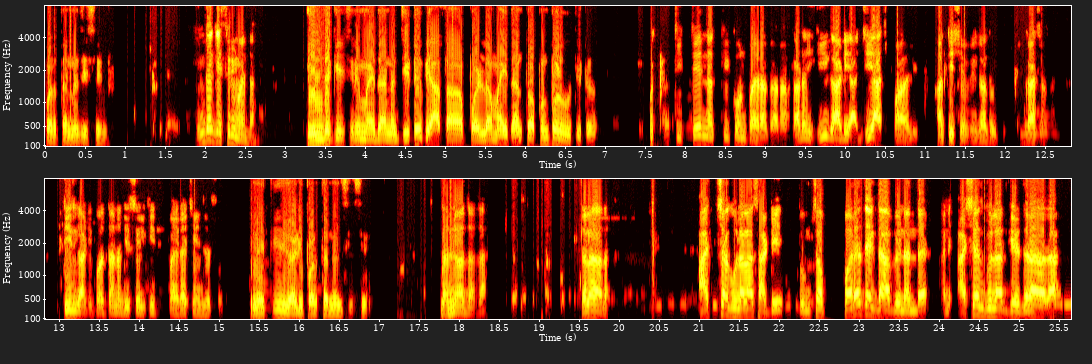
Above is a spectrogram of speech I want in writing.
पडताना दिसेल. हिंद केसरी मैदान. हिंद केसरी मैदान जिथं बी आता पडलं मैदान तो आपण पळवू तिथं. तिथे नक्की कोण पैरा करणार? कारण ही गाडी जी आज पळाली. अतिशय वेगात होती. काय सांगाल? तीच गाडी पळताना दिसेल की पैरा चेंज असेल? नाही तीच गाडी पडताना दिसेल. धन्यवाद दादा. चला दादा. आजच्या गुलालासाठी तुमचं परत एकदा अभिनंदन आणि असेच गुलाब घेत राहा दादा.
